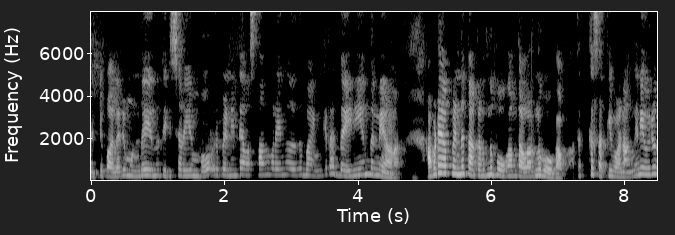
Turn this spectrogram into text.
മറ്റു പലരും ഉണ്ട് എന്ന് തിരിച്ചറിയുമ്പോൾ ഒരു പെണ്ണിന്റെ അവസ്ഥ എന്ന് പറയുന്നത് അത് ഭയങ്കര ദയനീയം തന്നെയാണ്. അവിടെ ആ പെണ്ണ് തകർന്നു പോകാം തളർന്നു പോകാം. അതൊക്കെ സത്യമാണ്. അങ്ങനെ ഒരു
